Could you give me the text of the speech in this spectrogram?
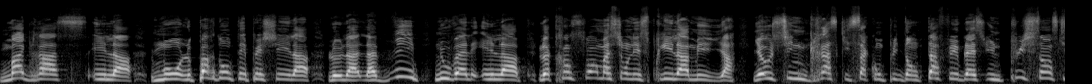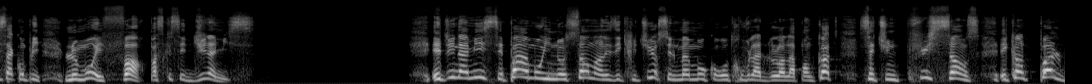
ma grâce est là, le pardon de tes péchés est là, la, vie nouvelle est là, la transformation de l'esprit est là, mais il y a, il y a aussi une grâce qui s'accomplit dans ta faiblesse, une puissance qui s'accomplit. Le mot est fort parce que c'est dynamis. Et dynamis, ce n'est pas un mot innocent dans les Écritures, c'est le même mot qu'on retrouve là de la Pentecôte, c'est une puissance. Et quand Paul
